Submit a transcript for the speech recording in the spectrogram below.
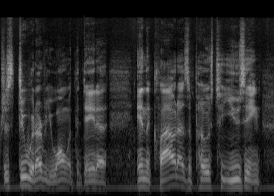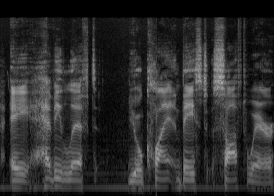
just do whatever you want with the data in the cloud as opposed to using a heavy lift you know, client-based software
